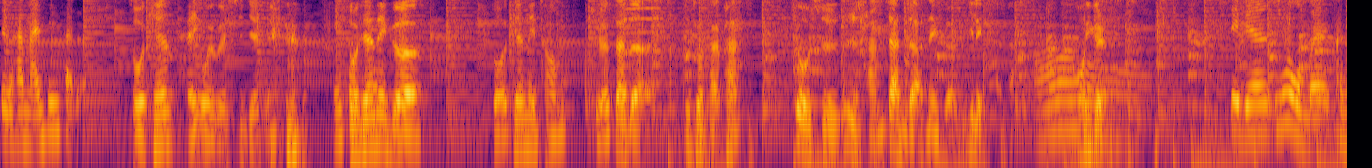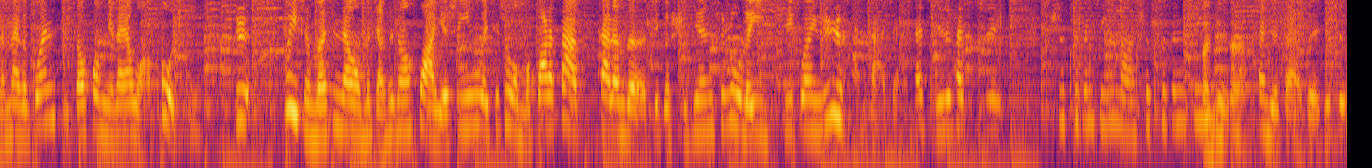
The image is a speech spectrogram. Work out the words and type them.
这个还蛮精彩的。昨天，哎，我有个细节点，昨天那个，昨天那场决赛的四球裁判就是日韩战的那个一垒裁判，哦，同一个人。这边，因为我们可能卖个关子，到后面大家往后听。就是为什么现在我们讲这段话，也是因为其实我们花了大大量的这个时间去录了一期关于日韩大战，但其实它其实是四分之一吗？是四分之一半决赛，半决赛对，就是，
